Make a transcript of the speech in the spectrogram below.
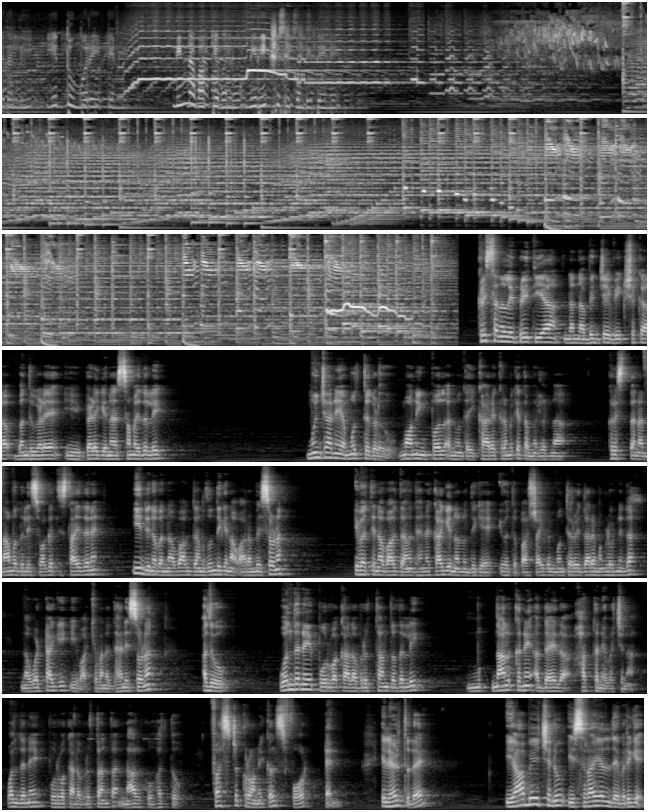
ಸಮಯದಲ್ಲಿ ಎದ್ದು ಮೊರೆಯಿಟ್ಟೆನು. ನಿನ್ನ ವಾಕ್ಯವನ್ನು ನಿರೀಕ್ಷಿಸಿಕೊಂಡಿದ್ದೇನೆ. ಕ್ರಿಸ್ತನಲ್ಲಿ ಪ್ರೀತಿಯ ನನ್ನ ಬಿಗ್ ವೀಕ್ಷಕ ಬಂಧುಗಳೇ, ಈ ಬೆಳಗಿನ ಸಮಯದಲ್ಲಿ ಮುಂಜಾನೆಯ ಮುತ್ತುಗಳು ಮಾರ್ನಿಂಗ್ ಪೋಲ್ ಅನ್ನುವಂಥ ಈ ಕಾರ್ಯಕ್ರಮಕ್ಕೆ ತಮ್ಮೆಲ್ಲರನ್ನ ಕ್ರಿಸ್ತನ ನಾಮದಲ್ಲಿ ಸ್ವಾಗತಿಸ್ತಾ ಇದ್ದೇನೆ. ಈ ದಿನವನ್ನು ವಾಗ್ದಾನದೊಂದಿಗೆ ನಾವು ಆರಂಭಿಸೋಣ. ಇವತ್ತಿನ ವಾಗ್ದಾನ ಧ್ಯಾನಕ್ಕಾಗಿ ನನ್ನೊಂದಿಗೆ ಇವತ್ತು ಪಾಸ್ಟರ್ ಐವನ್ ಮೊಂತೆರು ಇದ್ದಾರೆ ಮಂಗಳೂರಿನಿಂದ. ನಾವು ಒಟ್ಟಾಗಿ ಈ ವಾಕ್ಯವನ್ನು ಧ್ಯಾನಿಸೋಣ. ಅದು ಒಂದನೇ ಪೂರ್ವಕಾಲ ವೃತ್ತಾಂತದಲ್ಲಿ ನಾಲ್ಕನೇ ಅಧ್ಯಾಯದ ಹತ್ತನೇ ವಚನ. ಒಂದನೇ ಪೂರ್ವಕಾಲ ವೃತ್ತಾಂತ, ನಾಲ್ಕು ಹತ್ತು. ಫಸ್ಟ್ ಕ್ರಾನಿಕಲ್ಸ್ ಫೋರ್ ಟೆನ್ ಇಲ್ಲಿ ಹೇಳ್ತದೆ, ಯಾಬೇಚನು ಇಸ್ರಾಯೇಲ್ ದೇವರಿಗೆ,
